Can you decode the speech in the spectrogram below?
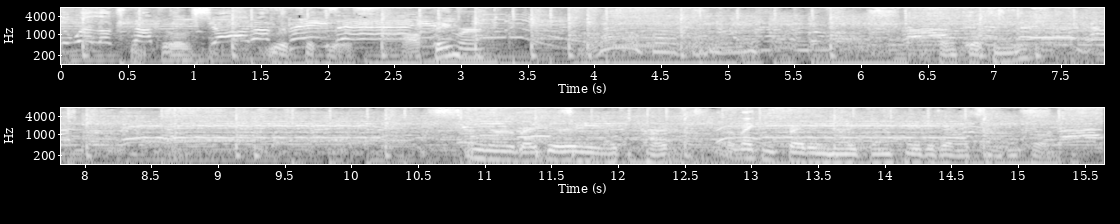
The well looks not Cool. shot of You would check crazy. this. Hall of Famer. Kings. particularly with carp, but like in Friday night, Vampire Dynamics 94.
